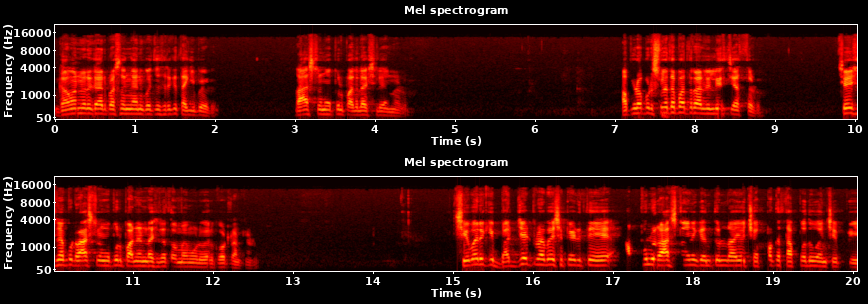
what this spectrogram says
గవర్నర్ గారి ప్రసంగానికి వచ్చేసరికి తగ్గిపోయాడు. రాష్ట్రం అప్పులు పది లక్షలే అన్నాడు. అప్పుడప్పుడు శ్వేతపత్రాలు రిలీజ్ చేస్తాడు. చేసినప్పుడు రాష్ట్రం అప్పులు పన్నెండు లక్షల తొంభై మూడు వేల కోట్లు అంటాడు చివరికి బడ్జెట్ ప్రవేశపెడితే అప్పులు రాష్ట్రానికి ఎంత ఉన్నాయో చెప్పక తప్పదు అని చెప్పి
